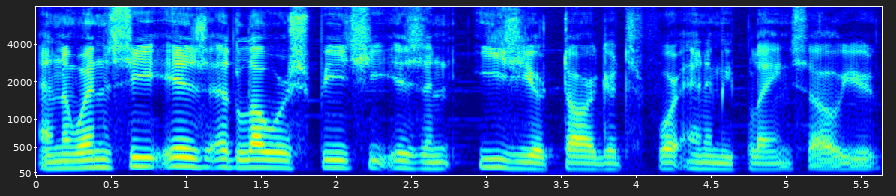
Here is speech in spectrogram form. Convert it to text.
And when she is at lower speed, she is an easier target for enemy planes. So you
